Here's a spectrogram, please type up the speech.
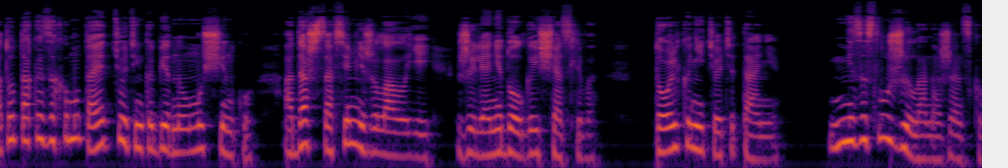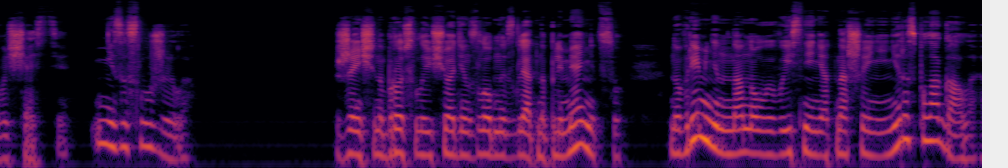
А то так и захомутает тетенька бедного мужчинку, а Даша совсем не желала ей, жили они долго и счастливо. Только не тетя Таня. Не заслужила она женского счастья. Не заслужила. Женщина бросила еще один злобный взгляд на племянницу но времени на новые выяснения отношений не располагала,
